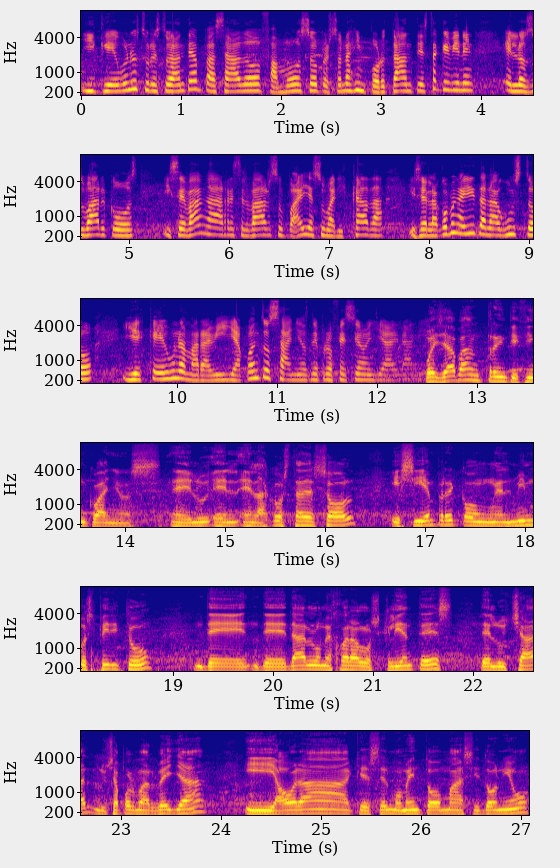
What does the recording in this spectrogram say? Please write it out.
y que, bueno, tu restaurante han pasado famosos, personas importantes, estas que vienen en los barcos y se van a reservar su paella, su mariscada y se la comen allí tan a gusto y es que es una maravilla. ¿Cuántos años de profesión ya? Pues ya van 35 años en, en, en la Costa del Sol y siempre con el mismo espíritu de, dar lo mejor a los clientes, de luchar, luchar por Marbella y ahora que es el momento más idóneo,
